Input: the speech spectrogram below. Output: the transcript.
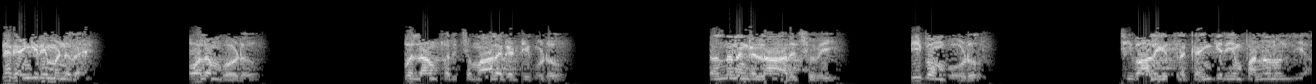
என்ன கைங்கரியம் பண்ணுவேன் கோலம் போடு. பூவெல்லாம் பறிச்சு மாலை கட்டி கொடு. சந்தனங்கள்லாம் அரைச்சு வை. தீபம் போடு. சிவாலயத்துல கைங்கரியம் பண்ணணும் இல்லையா?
